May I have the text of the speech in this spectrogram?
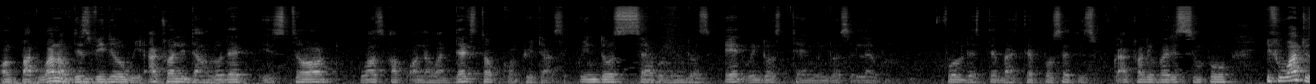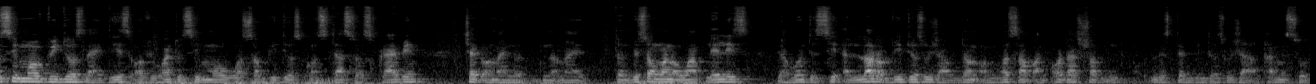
on part one of this video we actually downloaded installed WhatsApp on our desktop computers Windows 7 Windows 8 Windows 10 Windows 11 follow the step-by-step -step process. It's actually very simple. If you want to see more videos like this or if you want to see more WhatsApp videos consider subscribing. Check on my my Don Besong 101 playlist. You are going to see a lot of videos which I've done on WhatsApp and other short listed videos which are coming soon.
